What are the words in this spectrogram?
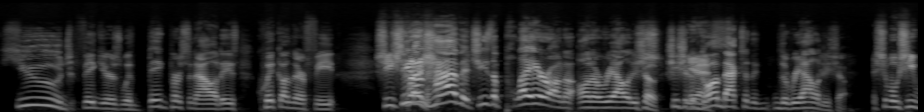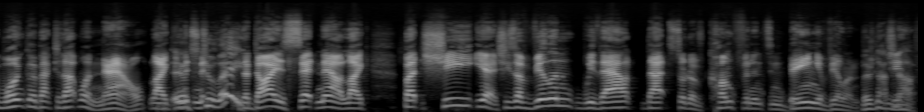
huge figures with big personalities, quick on their feet. She's She doesn't to have it. She's a player on a on a reality show. She should have gone back to the, the reality show. she, well, she won't go back to that one now. Like It's n- too late. The die is set now. Like, but she, yeah, she's a villain without that sort of confidence in being a villain. There's not She- enough.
